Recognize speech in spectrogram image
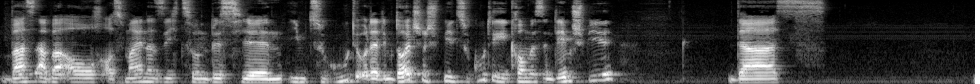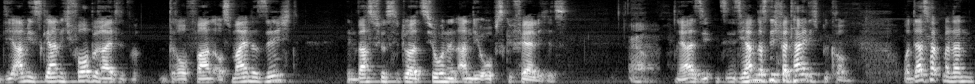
was aber auch aus meiner Sicht so ein bisschen ihm zugute oder dem deutschen Spiel zugute gekommen ist in dem Spiel, dass die Amis gar nicht vorbereitet drauf waren, aus meiner Sicht, in was für Situationen Andy Obst gefährlich ist. Ja. Ja, sie, sie, sie haben das nicht verteidigt bekommen. Und das hat man dann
